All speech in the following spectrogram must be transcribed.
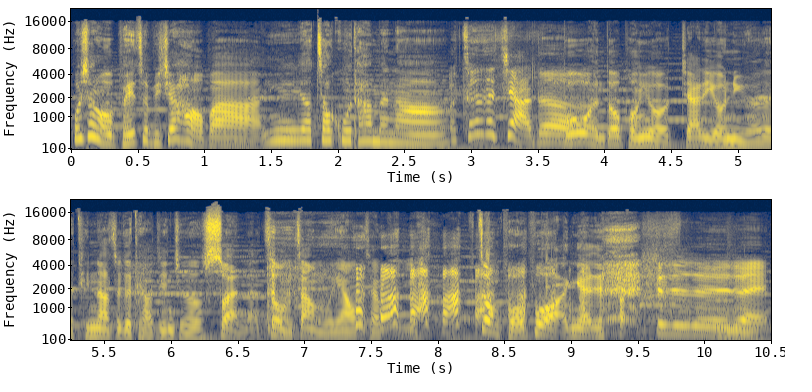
我想我陪着比较好吧，因为要照顾他们啊。真的假的？不过我很多朋友家里有女儿的，听到这个条件就说算了，这种丈母娘我才不要。这种婆婆应该就。对对对对对，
